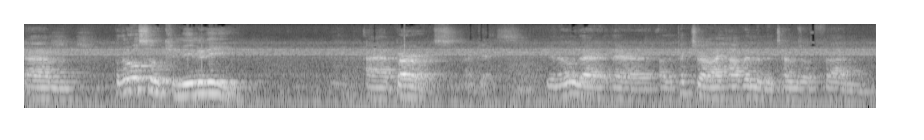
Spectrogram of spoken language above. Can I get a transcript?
Um, but they're also community uh, birds, I guess. You know, they're, they're uh, the picture I have in them in terms of um,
